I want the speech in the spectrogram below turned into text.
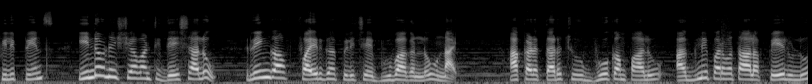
ఫిలిప్పీన్స్ ఇండోనేషియా వంటి దేశాలు రింగ్ ఆఫ్ ఫైర్గా పిలిచే భూభాగంలో ఉన్నాయి. అక్కడ తరచూ భూకంపాలు అగ్నిపర్వతాల పేలుళ్ళు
